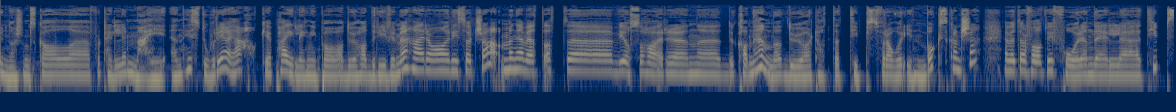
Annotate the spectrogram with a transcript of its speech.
Gunnar som skal eh, fortelle meg en historie. Jeg har ikke peiling på hva du har drevet med her og researcha, men jeg vet at eh, vi også har en Det kan hende at du har tatt et tips fra vår innboks, kanskje? Jeg vet i hvert fall at vi får en del tips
